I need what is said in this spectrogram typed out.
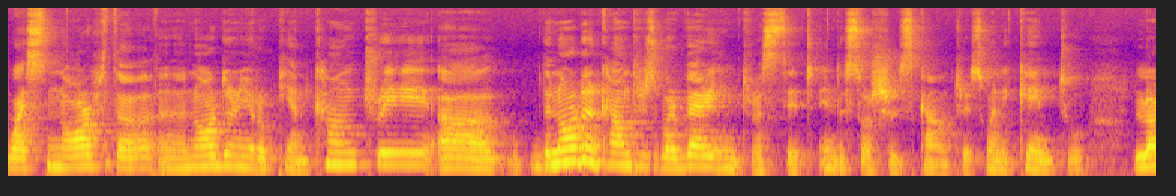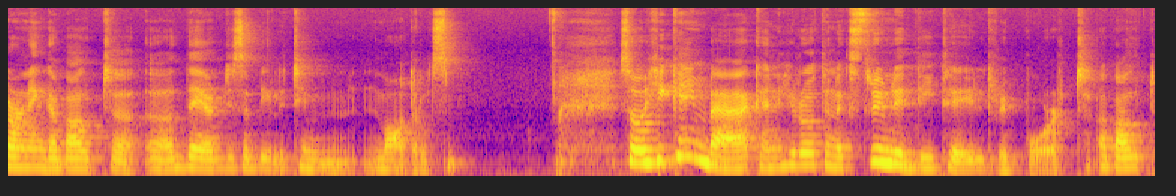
west north, northern European country. the northern countries were very interested in the socialist countries when it came to learning about uh, uh, their disability models. So he came back and he wrote an extremely detailed report about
